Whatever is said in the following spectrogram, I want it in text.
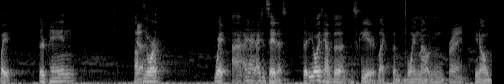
wait, they're paying up Yeah. north. Wait, I, I, I should say this. That you always have the, the skiers, like the Boyne Mountain, Right. you know,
